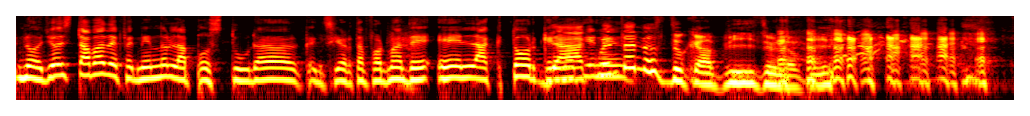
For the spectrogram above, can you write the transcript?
no, yo estaba defendiendo la postura, en cierta forma, de el actor. Que Ya, no tiene... cuéntanos tu capítulo, Pilar.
